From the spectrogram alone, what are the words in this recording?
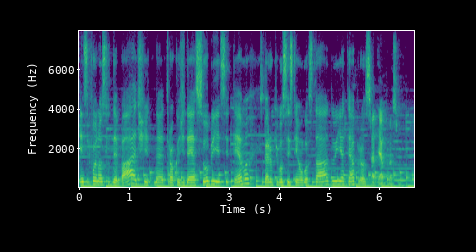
esse foi o nosso debate, né, troca de ideias sobre esse tema. Espero que vocês tenham gostado e até a próxima. Até a próxima.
